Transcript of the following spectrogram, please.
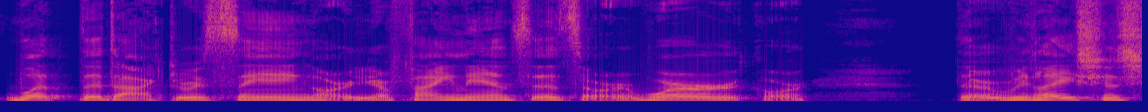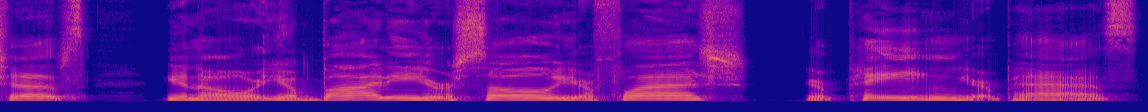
what the doctor is saying or your finances or work or the relationships, you know, or your body, your soul, your flesh, your pain, your past.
